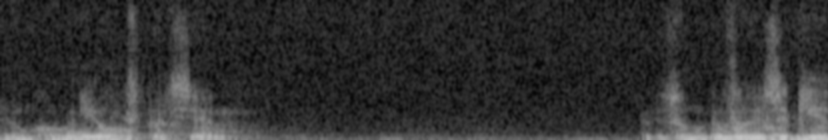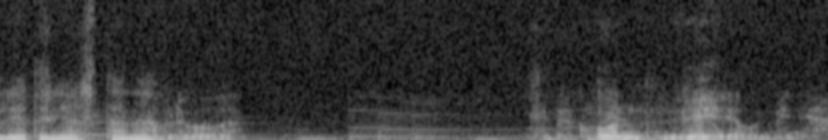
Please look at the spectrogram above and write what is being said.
Неопытен. Но Эзекиэля это не останавливало. Он верил в меня.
